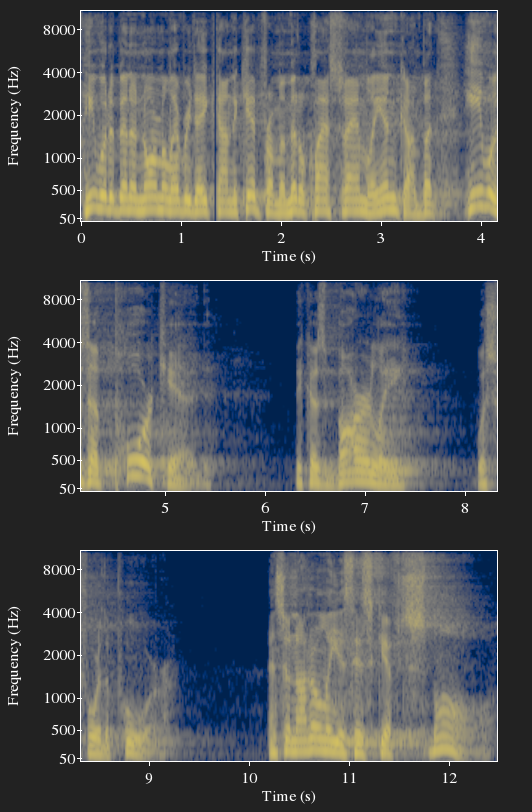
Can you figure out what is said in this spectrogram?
he would have been a normal, everyday kind of kid from a middle class family income. But he was a poor kid because barley was for the poor. And so not only is his gift small,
